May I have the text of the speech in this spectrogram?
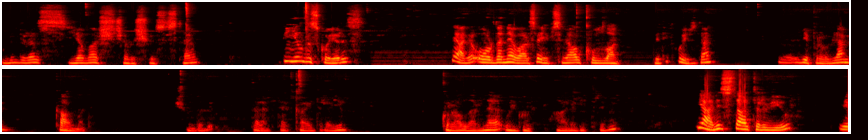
Bugün biraz yavaş çalışıyor sistem. Bir yıldız koyarız. Yani orada ne varsa hepsini al kullan dedik. O yüzden e, bir problem kalmadı. Şurada bir karakter kaydırayım. Kurallarına uygun hale getirelim. Yani starter view e,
